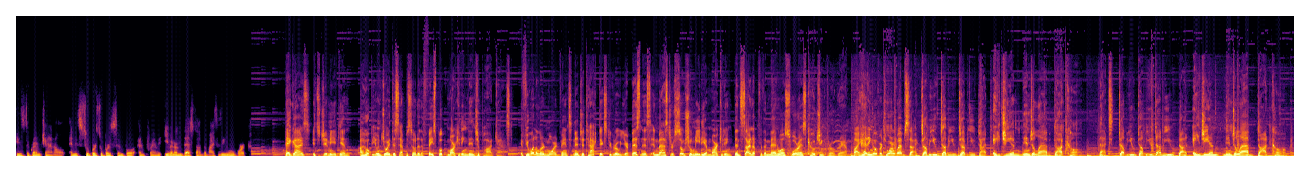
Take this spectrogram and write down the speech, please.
Instagram channel, and it's super super simple and friendly. Even on desktop devices, it will work. Hey guys, it's Jimmy again. I hope you enjoyed this episode of the Facebook Marketing Ninja podcast. If you want to learn more advanced ninja tactics to grow your business and master social media marketing, then sign up for the Manuel Suarez coaching program by heading over to our website, www.agmninjalab.com. That's www.agmninjalab.com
